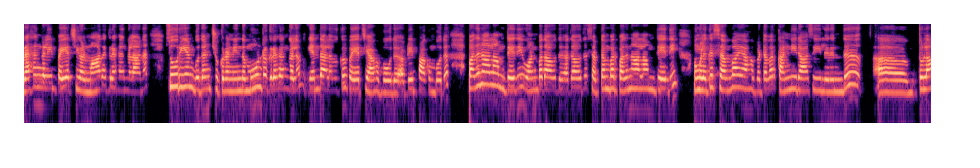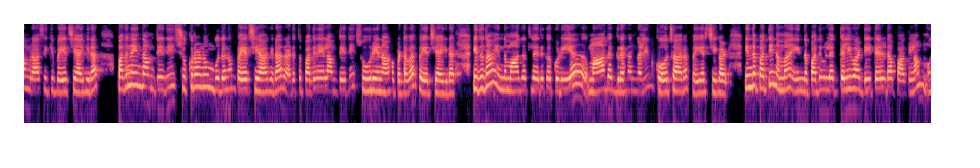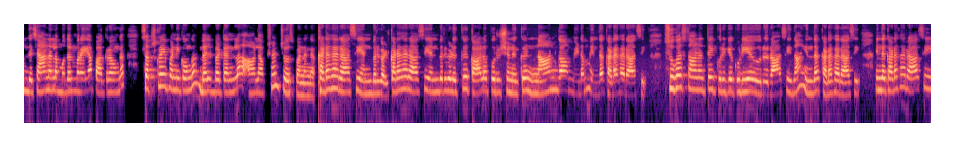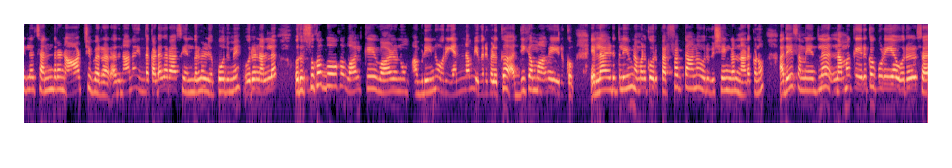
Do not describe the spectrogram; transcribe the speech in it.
கிரகங்களின் பெயர்ச்சிகள் மாத கிரகங்களான சூரியன் புதன் சுக்கரன் இந்த மூன்று கிரகங்களும் எந்த அளவுக்கு பயிற்சி ஆக போகுது அப்படின்னு பார்க்கும்போது பதினாலாம் தேதி ஒன்பதாவது அதாவது செப்டம்பர் பதினாலாம் தேதி உங்களுக்கு செவ்வாய் ஆகப்பட்டவர் கன்னி ராசியிலிருந்து துலாம் ராசிக்கு பயிற்சி ஆகிறார். பதினைந்தாம் தேதி சுக்கரனும் புதனும் பயிற்சி ஆகிறார். அடுத்து பதினேழாம் தேதி சூரியனாகப்பட்டவர் பயிற்சி ஆகிறார். இதுதான் இந்த மாதத்துல இருக்கக்கூடிய மாத கிரகங்களின் கோச்சார பயிற்சிகள் இந்த பத்தி நம்ம இந்த பதிவுல தெளிவா டீட்டெயில்டா பார்க்கலாம். இந்த சேனல்ல முதன்முறையா பாக்குறவங்க சப்ஸ்கிரைப் பண்ணிக்கோங்க. பெல் பட்டன்ல ஆல் ஆப்ஷன் சூஸ் பண்ணுங்க. கடக ராசி அன்பர்கள். கடக ராசி அன்பர்களுக்கு காலபுருஷனுக்கு நான்கு நான்காம் இடம் இந்த கடக ராசி. சுகஸ்தானத்தை குறிக்கக்கூடிய ஒரு ராசி தான் இந்த கடக ராசி. இந்த கடக ராசியில சந்திரன் ஆட்சி பெறார். அதனால இந்த கடக ராசி என்பர்கள் எப்போதுமே ஒரு நல்ல ஒரு சுகபோக வாழ்க்கை வாழணும் அப்படின்னு ஒரு எண்ணம் இவர்களுக்கு அதிகமாக இருக்கும். எல்லா இடத்துலயும் நம்மளுக்கு ஒரு பர்ஃபெக்டான ஒரு விஷயங்கள் நடக்கணும். அதே சமயத்துல நமக்கு இருக்கக்கூடிய ஒரு ச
